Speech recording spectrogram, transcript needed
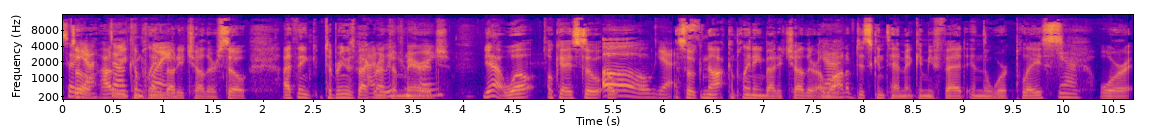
So, So yeah, how do we complain, about each other? So I think to bring this back How around to complain? marriage. Yeah, well, okay, so Oh, yes. So not complaining about each other. A lot of discontentment can be fed in the workplace Yeah. or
